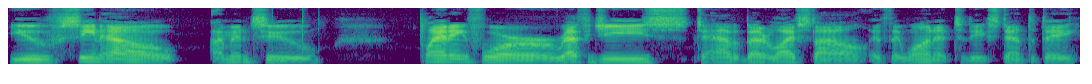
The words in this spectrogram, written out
You've seen how I'm into planning for refugees to have a better lifestyle if they want it to the extent that they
